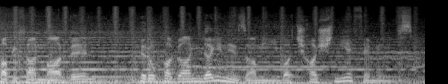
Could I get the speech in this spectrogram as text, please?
کاپیتان مارول پروپاگاندای نظامی با چاشنی فمینیسم.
